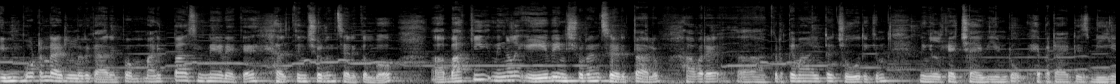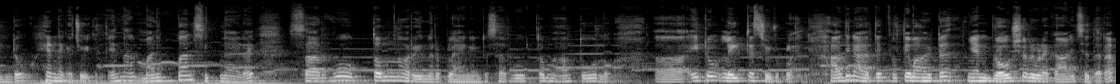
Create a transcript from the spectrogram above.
ഇമ്പോർട്ടന്റ് ആയിട്ടുള്ളൊരു കാര്യം ഇപ്പം മണിപ്പാൽ സിംഗയുടെയൊക്കെ ഹെൽത്ത് ഇൻഷുറൻസ് എടുക്കുമ്പോൾ ബാക്കി നിങ്ങൾ ഏത് ഇൻഷുറൻസ് എടുത്താലും അവർ കൃത്യമായിട്ട് ചോദിക്കും നിങ്ങൾക്ക് എച്ച് ഐ വി ഉണ്ടോ ഹെപ്പറ്റൈറ്റിസ് ബി ഉണ്ടോ എന്നൊക്കെ ചോദിക്കും. എന്നാൽ മണിപ്പാൽ സിഗ്നയുടെ സർവോത്തം എന്ന് പറയുന്നൊരു പ്ലാൻ ഉണ്ട്. സർവോത്തം ആ തോന്നുന്നു. ഏറ്റവും ലേറ്റസ്റ്റ് ഒരു പ്ലാൻ അതിനകത്ത് കൃത്യമായിട്ട് ഞാൻ ബ്രോഷർ ഇവിടെ കാണിച്ചു തരാം.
